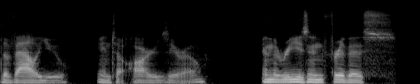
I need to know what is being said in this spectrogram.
the value, into R0. And the reason for this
